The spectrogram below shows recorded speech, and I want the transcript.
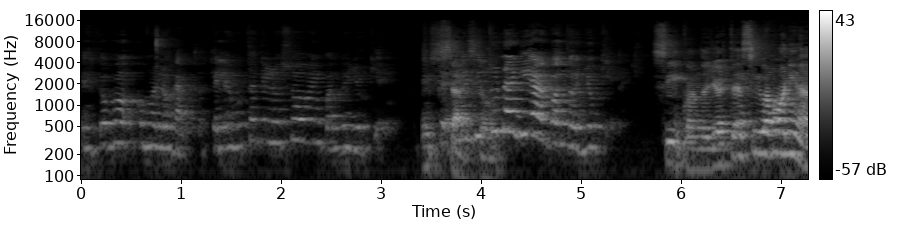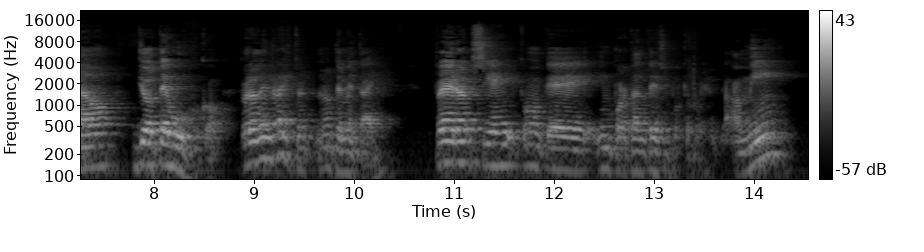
es como, como los gatos, que les gusta que lo soben cuando yo quiero. Exacto. Necesito una guía cuando yo quiero. Sí, cuando yo esté así bajoneado, yo te busco. Pero del resto, no te metáis. Pero sí es como que importante eso, porque por ejemplo, a mí,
